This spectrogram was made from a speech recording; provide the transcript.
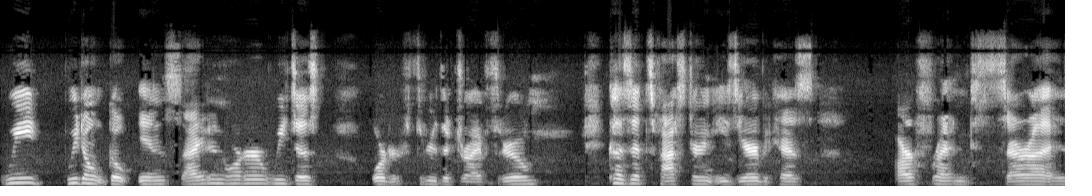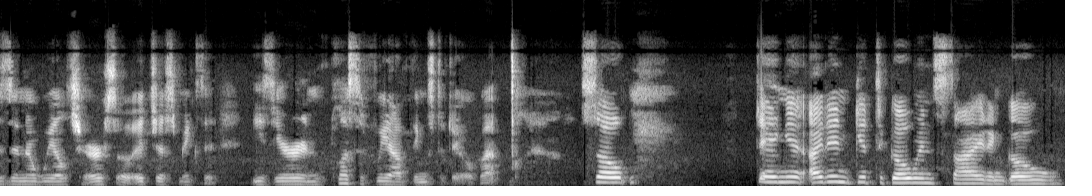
we we don't go inside and order. We just order through the drive-through because it's faster and easier because our friend Sarah is in a wheelchair, so it just makes it easier. And plus, if we have things to do, but so dang it, I didn't get to go inside and go.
